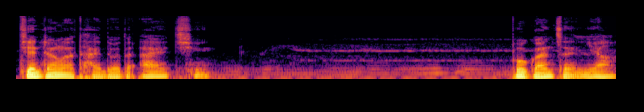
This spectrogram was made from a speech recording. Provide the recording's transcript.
见证了太多的爱情。不管怎样，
